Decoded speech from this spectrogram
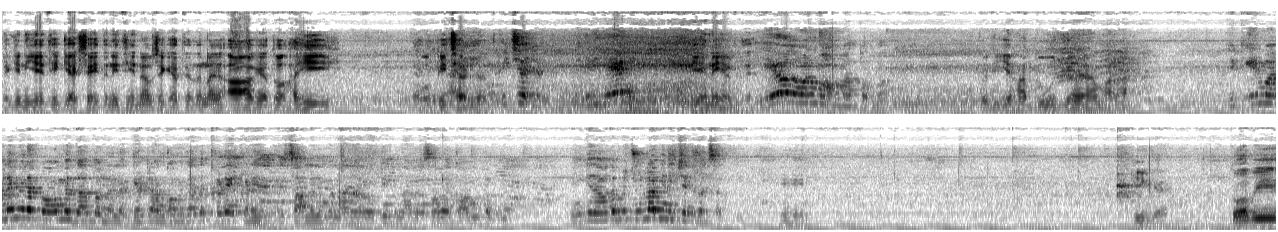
लेकिन ये थी कैक्शा इतनी थी ना उसे कहते थे ना आ गया तो हई वो पीछे हट जाती। पीछे लेकिन ये नहीं। ये नहीं हटते। तो जी यहाँ दूध जो है हमारा। यकीन माने मेरे पाँव में दर्द होने लग गया टांगों में दर्द। खड़े खड़े सालन बनाना रोटी बनाना सारा काम करना। इनकी दवा तो मैं चूल्हा भी नीचे नहीं रख सकती। ठीक है। तो अभी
